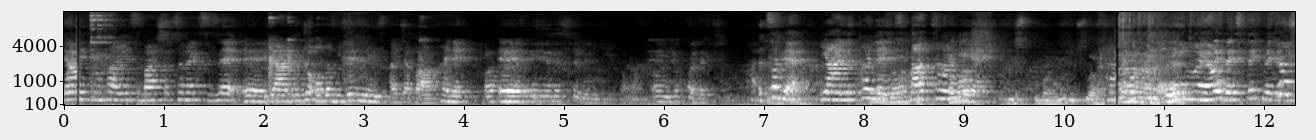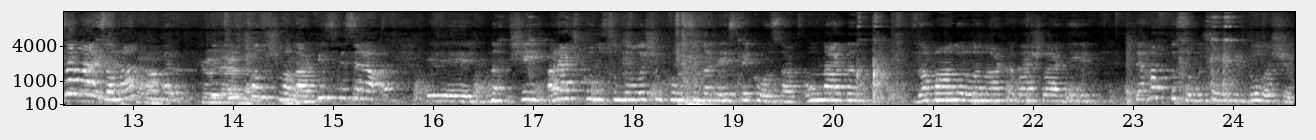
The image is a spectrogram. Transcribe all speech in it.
Yani kampanyası başlatarak size e, yardımcı olabilir miyiz acaba? Hani e, Battaniye yere serilmiş ama önce palet. tabii yani palet, battaniye. biz kullanıyoruz da. Olmayan destek Ya zaman zaman bu tür çalışmalar biz mesela e, na- şey araç konusunda ulaşım konusunda destek olsak onlardan zamanı olan arkadaşlar gelip işte hafta sonu şöyle bir dolaşıp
